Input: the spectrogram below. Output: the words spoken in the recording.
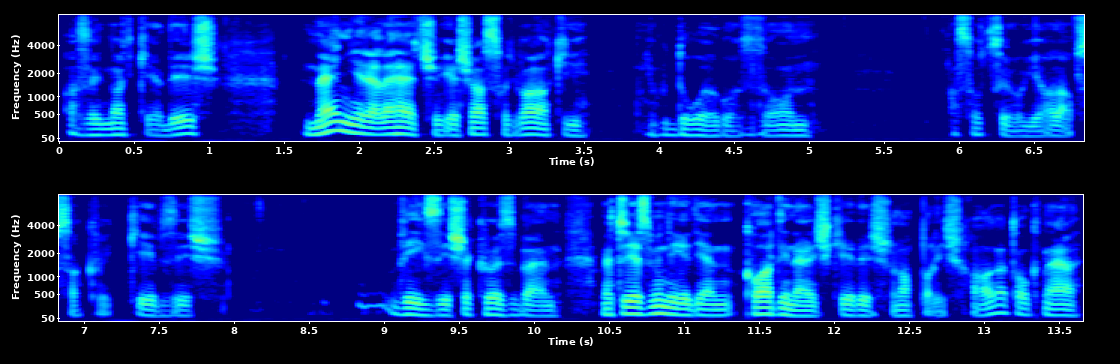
az egy nagy kérdés. Mennyire lehetséges az, hogy valaki mondjuk dolgozzon a szociológia alapszak képzés végzése közben, mert ugye ez mindig egy ilyen kardinális kérdés a nappal is hallgatóknál,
